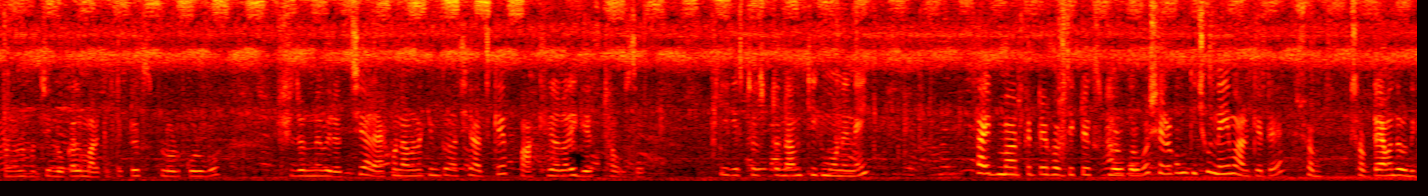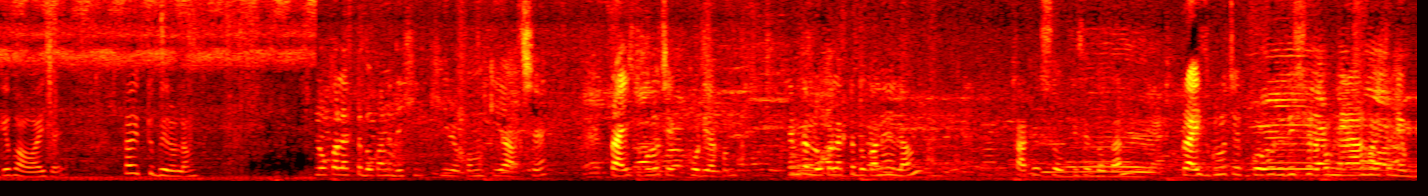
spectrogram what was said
এখন আমরা হচ্ছে লোকাল মার্কেটটা একটু এক্সপ্লোর করব। সেজন্য বেরোচ্ছি। আর এখন আমরা কিন্তু আছি আজকে পাখিরালয় গেস্ট হাউসে কি গেস্ট হাউসটার নাম ঠিক মনে নেই। সাইড মার্কেটে ভাবছি একটু এক্সপ্লোর করব। সেরকম কিছু নেই মার্কেটে সব সবটাই আমাদের ওদিকে পাওয়াই যায়। তাও একটু বেরোলাম। লোকাল একটা দোকানে দেখি কী রকম কী আছে। প্রাইসগুলো চেক করি এখন। এখানকার লোকাল একটা দোকানে এলাম। কাঠের শোপিসের দোকান। প্রাইসগুলো চেক করব যদি সেরকম নেওয়ার হয় তো নেব।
